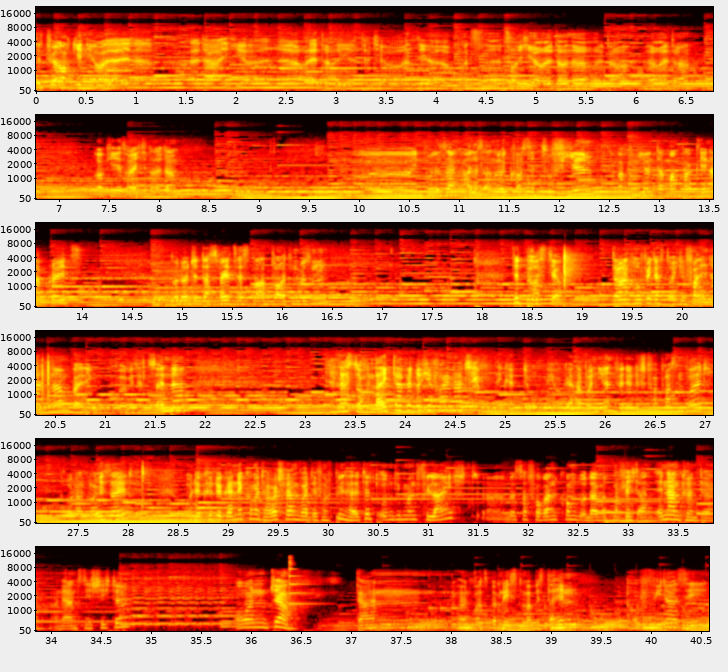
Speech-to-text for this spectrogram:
Das wäre auch genial, Alter. Alter, hier, Alter, hier, hier, Alter, ne, Alter, ne, Alter. Okay, jetzt reicht das, Alter. Äh, ich würde sagen, alles andere kostet zu viel. Wir machen hier und da mal ein paar kleine Upgrades. Bedeutet, dass wir jetzt erstmal abwarten müssen. Das passt ja. Dann hoffe ich, dass es euch gefallen hat, ne, weil die Folge ist jetzt zu Ende. Dann lasst doch ein Like da, wenn es euch gefallen hat. Ihr könnt auch mich auch gerne abonnieren, wenn ihr nichts verpassen wollt oder neu seid. Und ihr könnt mir gerne Kommentare schreiben, was ihr vom Spiel haltet und wie man vielleicht äh, besser vorankommt oder was man vielleicht an ändern könnte an der ganzen Geschichte. Und ja, dann hören wir uns beim nächsten Mal. Bis dahin, auf Wiedersehen.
